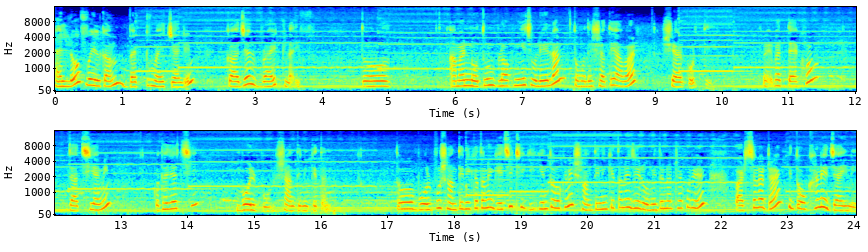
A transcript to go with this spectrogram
Hello welcome back to my channel Kajal Bright Life তো আমার নতুন ব্লগ নিয়ে চলে এলাম, তোমাদের সাথে আবার শেয়ার করতে। তো এবার দেখো, যাচ্ছি আমি, কোথায় যাচ্ছি? বোলপুর, শান্তিনিকেতন। তো বোলপুর, শান্তিনিকেতনে গেছি ঠিকই, কিন্তু ওখানে শান্তিনিকেতনে যে রবীন্দ্রনাথ ঠাকুরের পাঠশালাটা, কিন্তু ওখানে যাইনি।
